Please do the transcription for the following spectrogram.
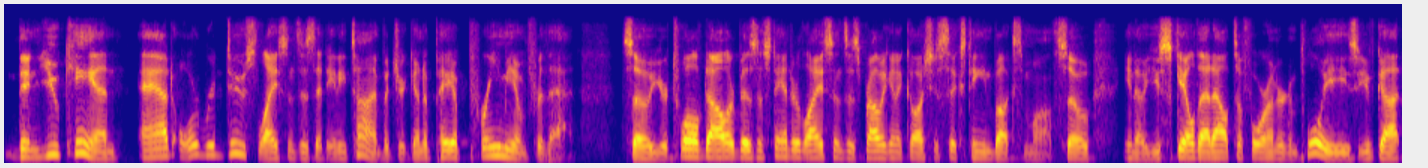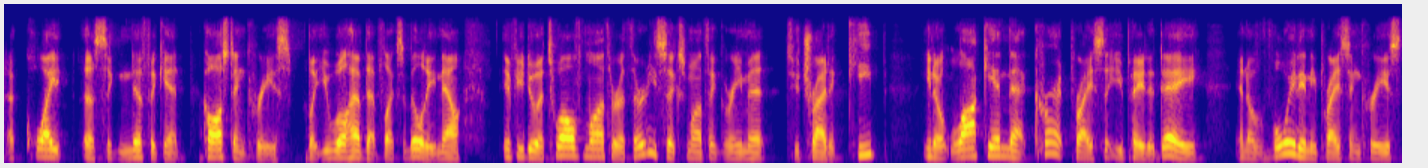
then you can add or reduce licenses at any time but you're going to pay a premium for that so your $12 business standard license is probably going to cost you 16 bucks a month. So, you know, you scale that out to 400 employees, you've got a quite a significant cost increase, but you will have that flexibility. Now, if you do a 12 month or a 36 month agreement to try to keep, you know, lock in that current price that you pay today and avoid any price increase,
